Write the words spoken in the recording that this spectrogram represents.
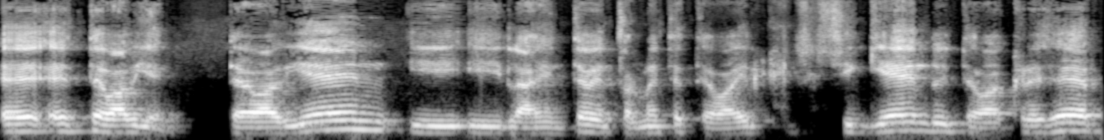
te va bien te va bien y, la gente eventualmente te va a ir siguiendo y te va a crecer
